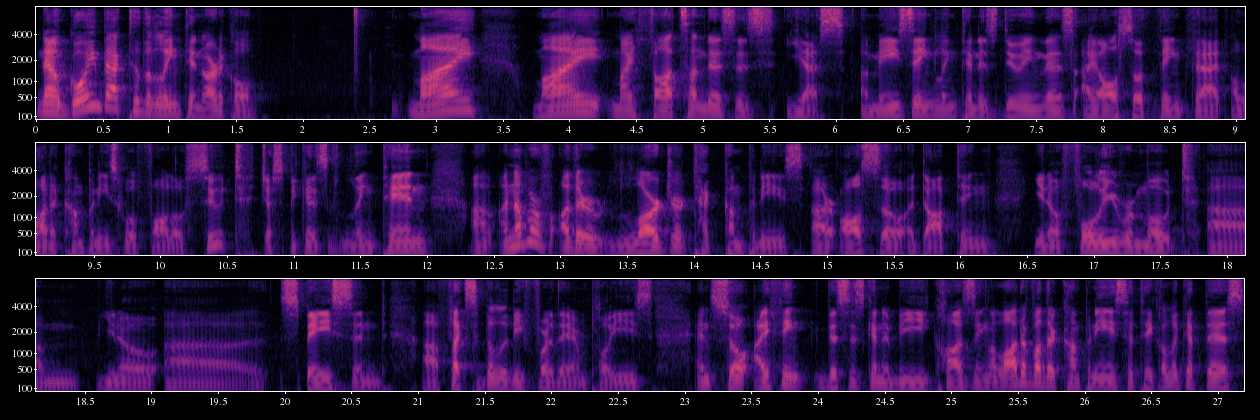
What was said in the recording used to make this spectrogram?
Now going back to the linkedin article my my my thoughts on this is yes amazing linkedin is doing this. I also think that a lot of companies will follow suit just because linkedin uh, a number of other larger tech companies are also adopting you know fully remote um, you know uh, space and uh, flexibility for their employees. And so i think this is going to be causing a lot of other companies to take a look at this.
